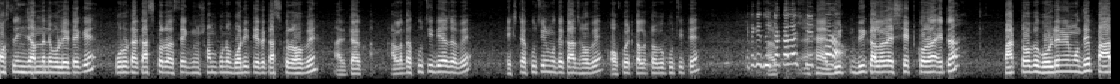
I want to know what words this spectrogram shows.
মসলিন জামদানি বলে এটাকে। পুরোটা কাজ করা আছে একদম সম্পূর্ণ বডিতে এটা কাজ করা হবে। আর এটা আলাদা কুচি দেওয়া যাবে। এক্সট্রা কুচির মধ্যে কাজ হবে। অফ হোয়াইট কালারটা হবে কুচিতে। এটা কি দুইটা কালার শেড হ্যাঁ করা? দুই দুই কালারের শেড করা এটা। পাটটা হবে গোল্ডেনের মধ্যে। পার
